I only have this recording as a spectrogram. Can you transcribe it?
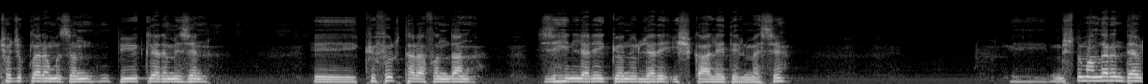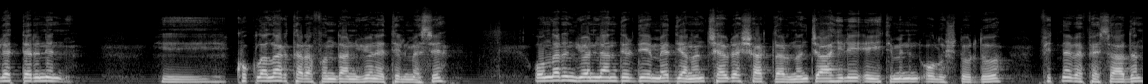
çocuklarımızın, büyüklerimizin e, küfür tarafından zihinleri, gönülleri işgal edilmesi, Müslümanların devletlerinin kuklalar tarafından yönetilmesi, onların yönlendirdiği medyanın, çevre şartlarının, cahili eğitiminin oluşturduğu fitne ve fesadın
